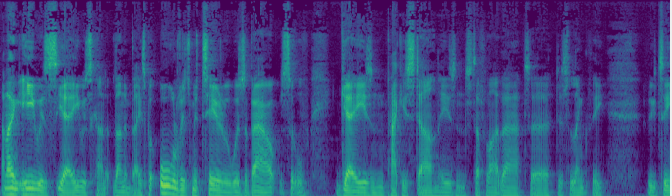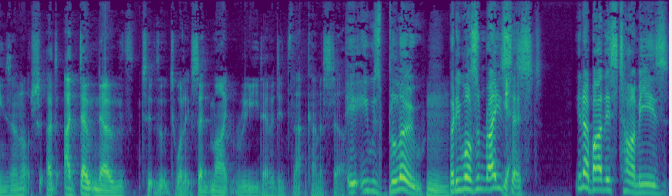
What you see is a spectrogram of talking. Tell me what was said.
And I think he was, yeah, he was kind of London based, but all of his material was about sort of gays and Pakistanis and stuff like that, uh, just lengthy routines. I'm not sure, I, I don't know to, to what extent Mike Reid ever did that kind of stuff. He, he was blue, Hmm. but he wasn't racist. Yes. You know, by this time he is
